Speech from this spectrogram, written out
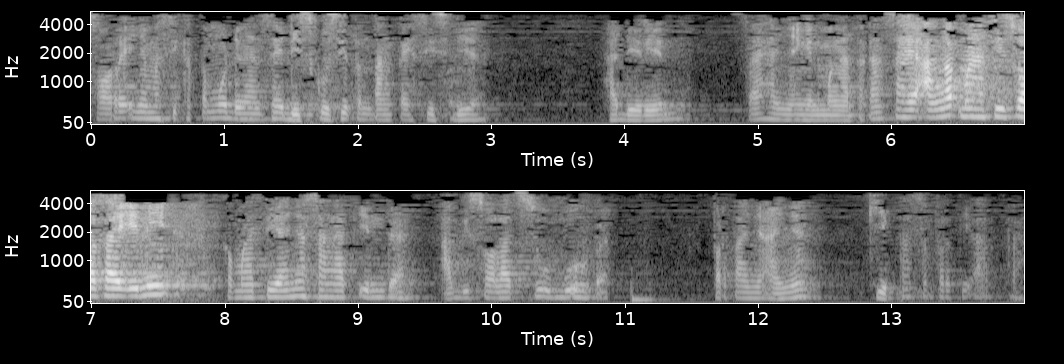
Sorenya masih ketemu dengan saya diskusi tentang tesis dia. Hadirin, saya hanya ingin mengatakan, saya anggap mahasiswa saya ini kematiannya sangat indah. Habis sholat subuh, Pak. Pertanyaannya, kita seperti apa?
